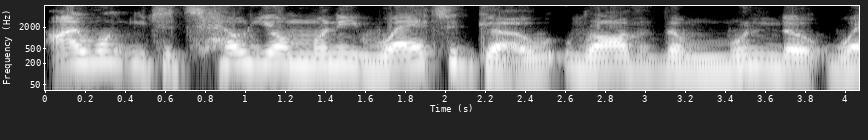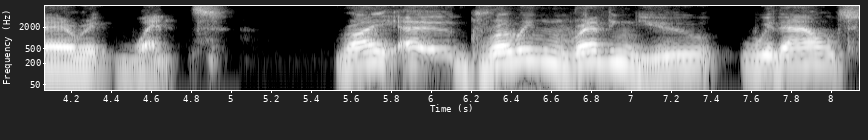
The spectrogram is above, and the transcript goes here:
I want you to tell your money where to go rather than wonder where it went. Right? Uh, growing revenue without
